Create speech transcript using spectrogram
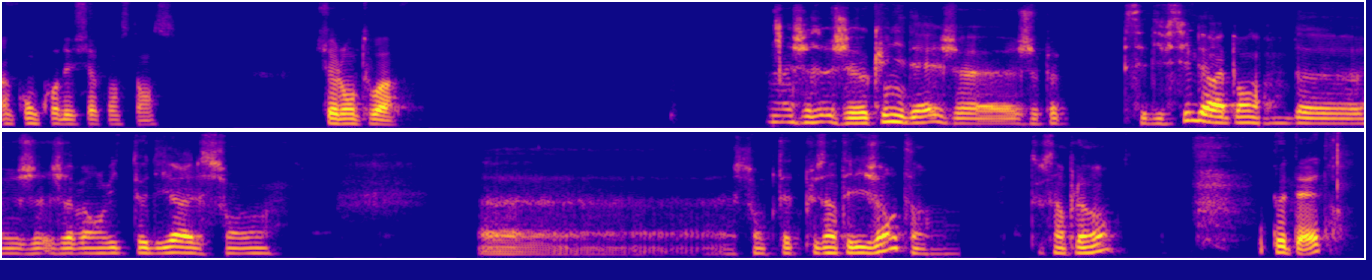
un concours de circonstances, selon toi? J'ai aucune idée. Je, je peux... C'est difficile de répondre. De... J'avais envie de te dire, elles sont, euh... sont peut-être plus intelligentes, tout simplement. Peut-être.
